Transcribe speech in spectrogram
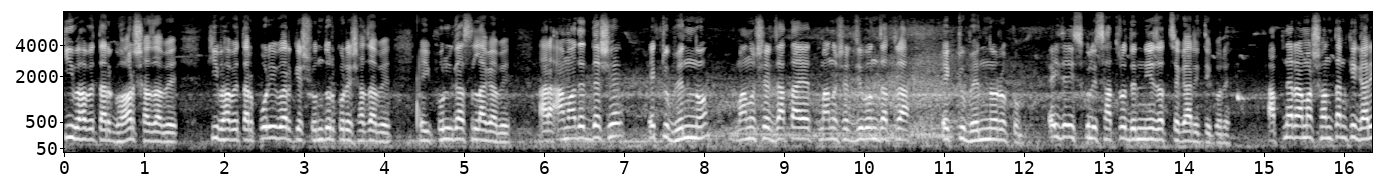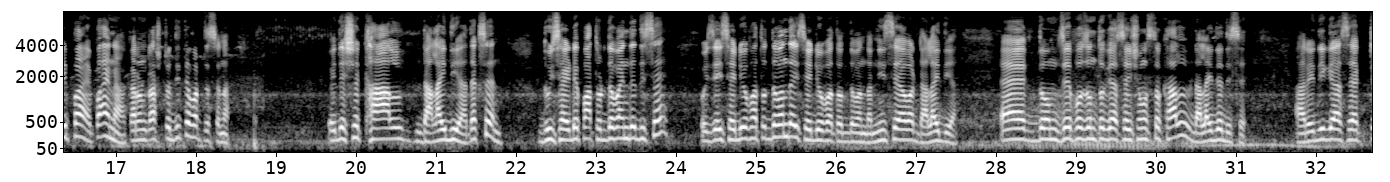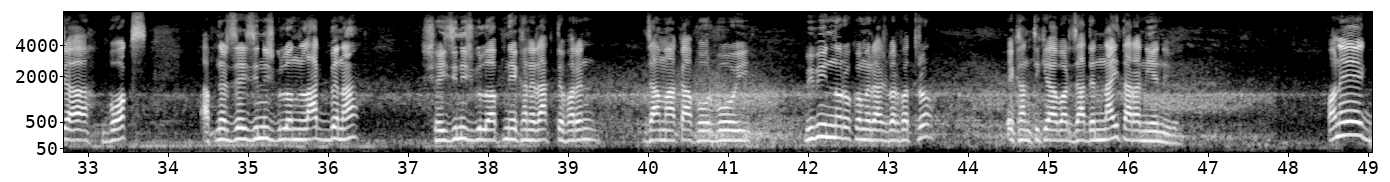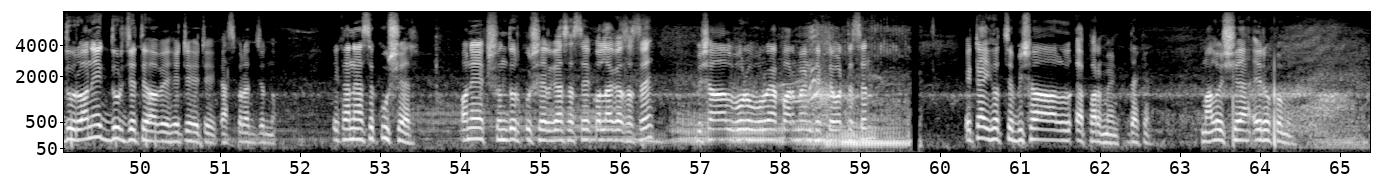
কীভাবে তার ঘর সাজাবে, কীভাবে তার পরিবারকে সুন্দর করে সাজাবে, এই ফুল গাছ লাগাবে। আর আমাদের দেশে একটু ভিন্ন। মানুষের যাতায়াত, মানুষের জীবনযাত্রা একটু ভিন্ন রকম। এই যে স্কুলে ছাত্রদের নিয়ে যাচ্ছে গাড়িতে করে, আপনার আমার সন্তান কি গাড়ি পায়? পায় না, কারণ রাষ্ট্র দিতে পারতেছে না। এই দেশে খাল, ডালাই দিয়া, দেখছেন? দুই সাইডে পাথর দিয়ে বান্ধে দিছে, ওই যে এই সাইডেও পাথর দিয়ে বান্ধা এই সাইডেও পাথর দিয়ে বান্ধা নিচে আবার ঢালাই দিয়া। একদম যে পর্যন্ত গেছে এই সমস্ত খাল ঢালাই দিয়ে দিছে। আর এদিকে আছে একটা বক্স আপনার যেই জিনিসগুলো লাগবে না সেই জিনিসগুলো আপনি এখানে রাখতে পারেন। জামা, কাপড়, বই, বিভিন্ন রকমের আসবাবপত্র এখান থেকে আবার যাদের নাই তারা নিয়ে নেবে। অনেক দূর অনেক দূর যেতে হবে হেঁটে হেঁটে কাজ করার জন্য। এখানে আছে কুশের, অনেক সুন্দর কুশের গাছ আছে, কলা গাছ আছে। বিশাল বড় বড় অ্যাপার্টমেন্ট দেখতে পারতেছেন। এটাই হচ্ছে বিশাল অ্যাপার্টমেন্ট, দেখেন। মালয়েশিয়া এরকমই।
